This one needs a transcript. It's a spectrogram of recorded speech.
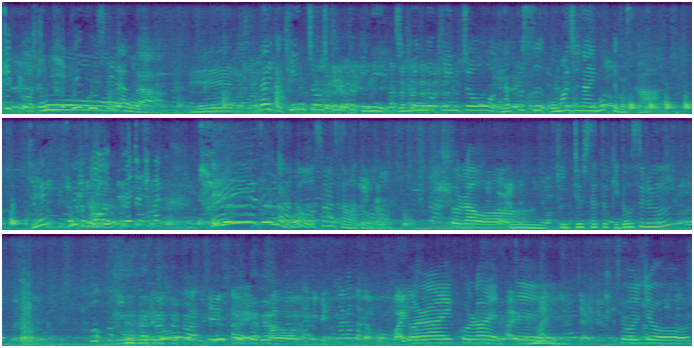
結構好き結構好きなんだ。えー、何か緊張してる時に自分の緊張をなくすおまじない持ってますか？え、ひなこさんある？めっちゃ叩くえー、そうなの？どう？そらさんはどう、空はうん、緊張した時どうする？笑いこらえて表情を普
